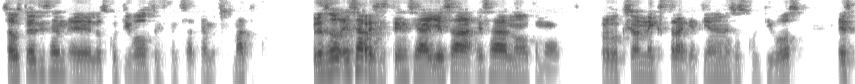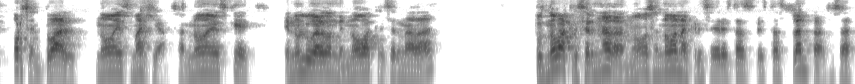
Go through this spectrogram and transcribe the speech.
sea, ustedes dicen eh, los cultivos resistentes al cambio climático, pero eso, esa resistencia y esa, esa, ¿no? Como producción extra que tienen esos cultivos es porcentual, no es magia. O sea, no es que en un lugar donde no va a crecer nada, pues no va a crecer nada, ¿no? O sea, no van a crecer estas, estas plantas. O sea,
